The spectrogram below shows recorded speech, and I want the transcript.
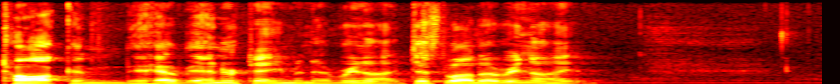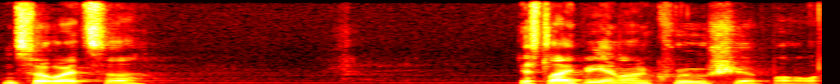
talk and they have entertainment every night just about every night. And so it's a it's like being on a cruise ship all,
